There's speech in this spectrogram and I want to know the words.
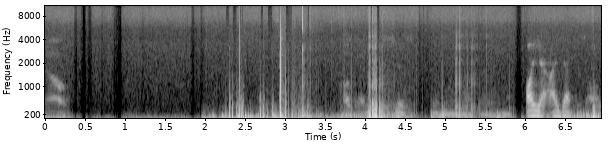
No. Okay, let's just. Oh yeah, I got this all.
